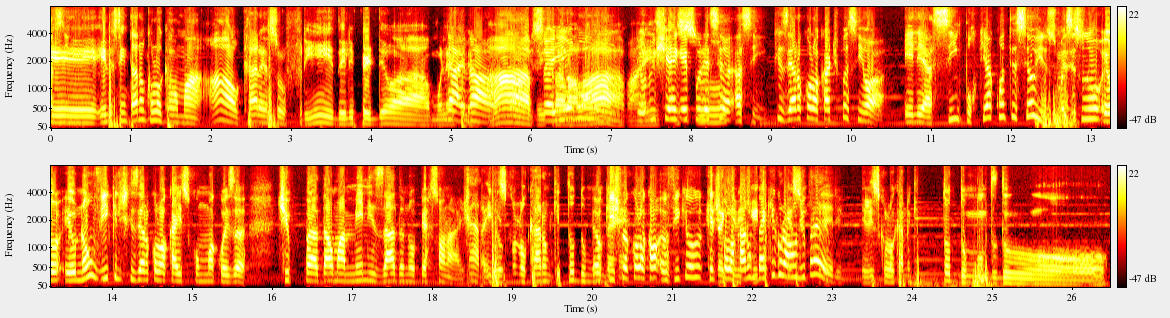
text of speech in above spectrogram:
assim. eles tentaram colocar uma. Ah, o cara é sofrido, ele perdeu a mulher que Não, ele não, não, amava isso aí eu tralalá, não, eu não enxerguei por isso- esse assim. Quiseram colocar tipo assim, ó, ele é assim porque aconteceu isso, mas isso não- eu, eu não vi que eles quiseram colocar isso como uma coisa tipo pra dar uma amenizada no personagem. Cara, entendeu? eles colocaram que todo mundo. eu quis é- pra colocar, eu vi que, eu- que eles Daquele colocaram um background sofreu. ele. Eles colocaram que todo mundo do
